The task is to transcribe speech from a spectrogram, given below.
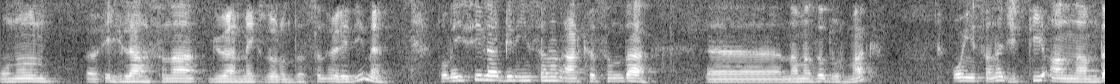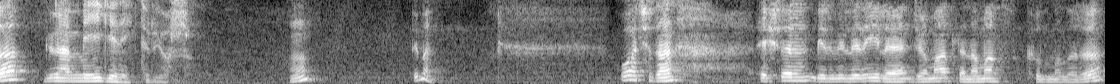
Onun e, ihlasına güvenmek zorundasın. Öyle değil mi? Dolayısıyla bir insanın arkasında e, namaza durmak o insana ciddi anlamda güvenmeyi gerektiriyor. Hı? Değil mi? O açıdan eşlerin birbirleriyle cemaatle namaz kılmaları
